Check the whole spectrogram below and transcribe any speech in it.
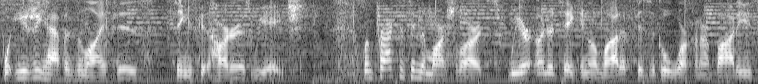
What usually happens in life is things get harder as we age. When practicing the martial arts, we are undertaking a lot of physical work on our bodies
